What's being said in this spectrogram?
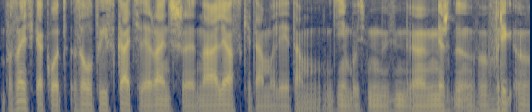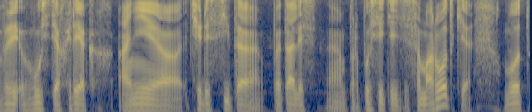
вы знаете, как вот золотоискатели раньше на Аляске там или там где-нибудь в- между в, в в устьях реках, они э, через сито пытались э, пропустить эти самородки. Вот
